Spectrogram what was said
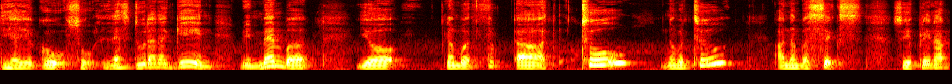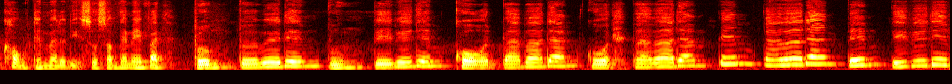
There you go. So let's do that again. Remember your number th uh, two number two, and number six. So you're playing a counter melody. So sometimes if I boom boom dim boom baby dim chord ba ba dam chord ba ba dam bim ba ba dam bim baby.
